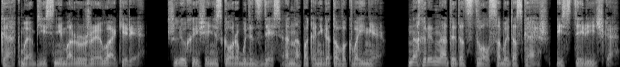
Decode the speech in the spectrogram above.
«Как мы объясним оружие в Акере? Шлюха еще не скоро будет здесь, она пока не готова к войне. Нахрена ты этот ствол с собой таскаешь, истеричка?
